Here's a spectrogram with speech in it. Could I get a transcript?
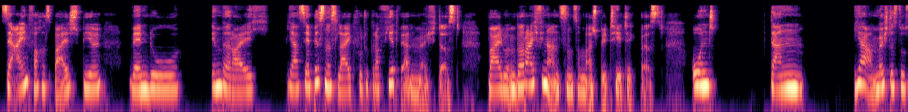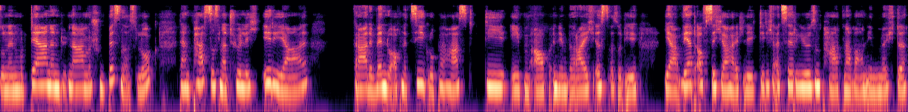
sehr einfaches Beispiel, wenn du im Bereich ja sehr businesslike fotografiert werden möchtest, weil du im Bereich Finanzen zum Beispiel tätig bist. Und dann ja, möchtest du so einen modernen, dynamischen Business-Look, dann passt es natürlich ideal, gerade wenn du auch eine Zielgruppe hast, die eben auch in dem Bereich ist, also die ja, Wert auf Sicherheit legt, die dich als seriösen Partner wahrnehmen möchte,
